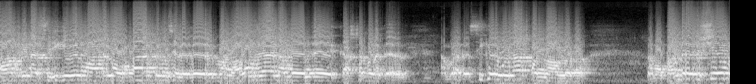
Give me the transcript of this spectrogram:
காமெடி நான் சிரிக்கவே மாட்டேன்னு உட்காரத்துக்கு சில பேர் இருப்பாங்க. அவங்க நம்ம வந்து கஷ்டப்பட தேவை நம்ம ரசிக்கிறவங்க தான் பண்ணணும் அவ்வளவுதான். நம்ம பண்ற விஷயம்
